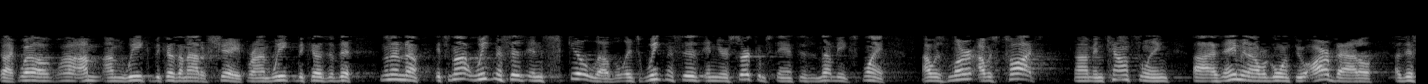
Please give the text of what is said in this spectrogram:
Like, well, I'm, I'm weak because I'm out of shape, or I'm weak because of this. No, no, no. It's not weaknesses in skill level. It's weaknesses in your circumstances. And let me explain. I was learn, I was taught um, in counseling, uh, as Amy and I were going through our battle, uh, this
